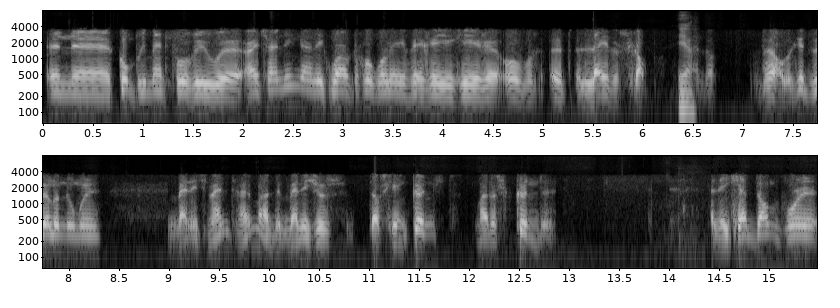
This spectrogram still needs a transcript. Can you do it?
Een eh, compliment voor uw eh, uitzending. En ik wou toch ook wel even reageren over het leiderschap. Ja. En dat zou ik het willen noemen management. Hè? Maar de managers, dat is geen kunst, maar dat is kunde. En ik heb dan voor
